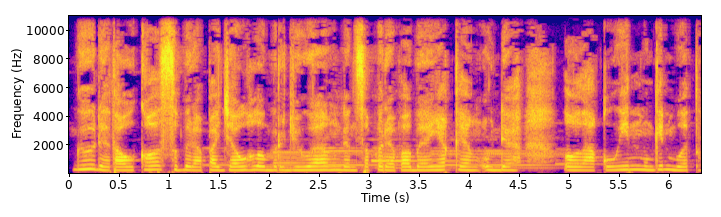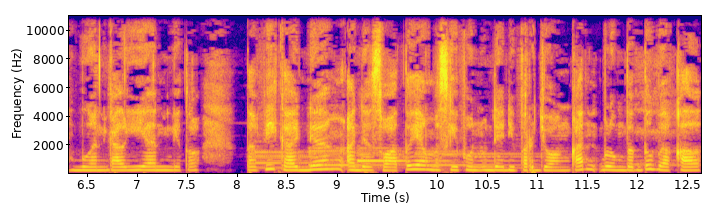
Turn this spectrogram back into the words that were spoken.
Gue udah tahu kok seberapa jauh lo berjuang dan seberapa banyak yang udah lo lakuin mungkin buat hubungan kalian gitu. Tapi kadang ada sesuatu yang meskipun udah diperjuangkan belum tentu bakal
